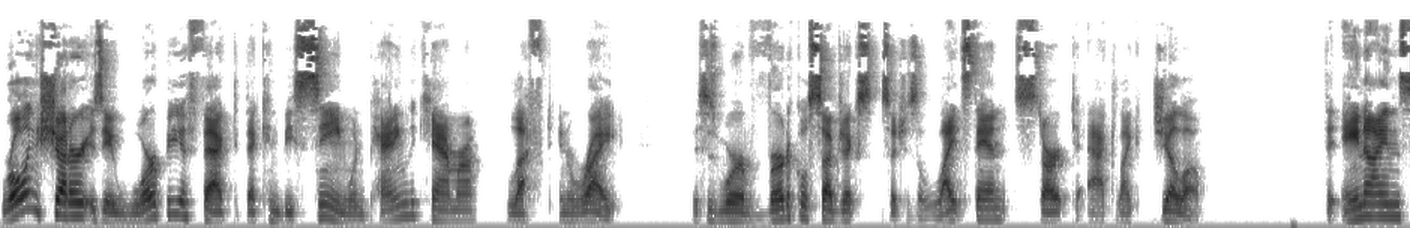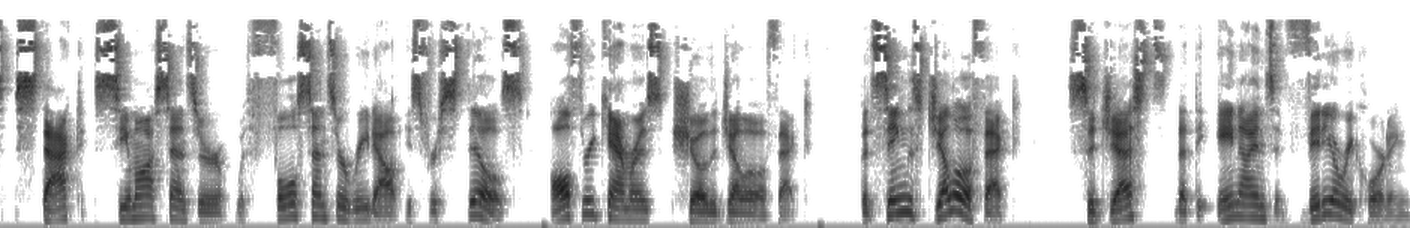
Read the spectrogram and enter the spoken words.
Rolling shutter is a warpy effect that can be seen when panning the camera left and right. This is where vertical subjects such as a light stand start to act like jello. The A9's stacked CMOS sensor with full sensor readout is for stills. All three cameras show the jello effect. But seeing this jello effect suggests that the A9's video recording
